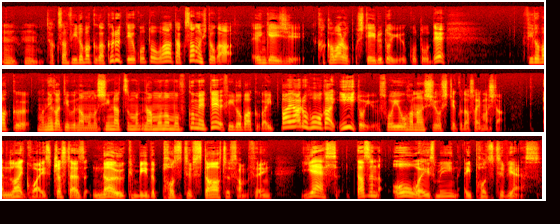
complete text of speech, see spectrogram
うんうん、たくさんフィードバックが来るっていうことはたくさんの人がエンゲージ関わろうとしているということでフィードバック、まあ、ネガティブなもの辛辣なものも含めてフィードバックがいっぱいある方がいいというそういうお話をしてくださいました。And likewise, just as no can be the positive start of something, yes doesn't always mean a positive yes.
